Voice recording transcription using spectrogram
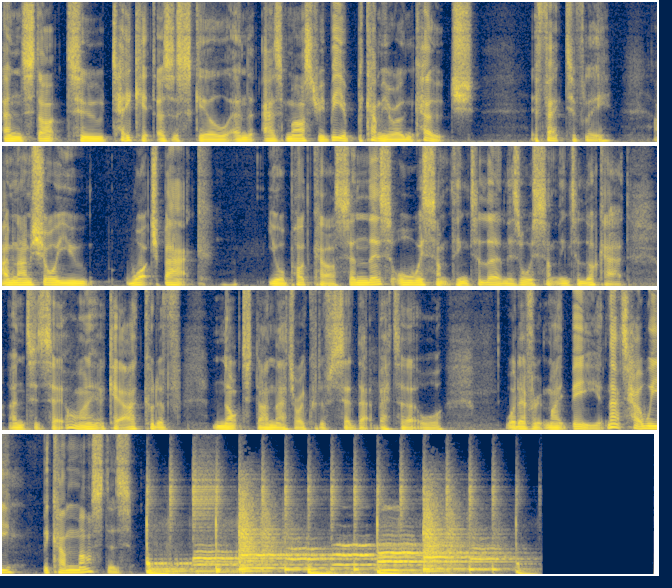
and start to take it as a skill and as mastery. Be become your own coach, effectively. I mean, I'm sure you watch back your podcasts, and there's always something to learn. There's always something to look at and to say, "Oh, okay, I could have not done that, or I could have said that better, or whatever it might be." And that's how we become masters.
